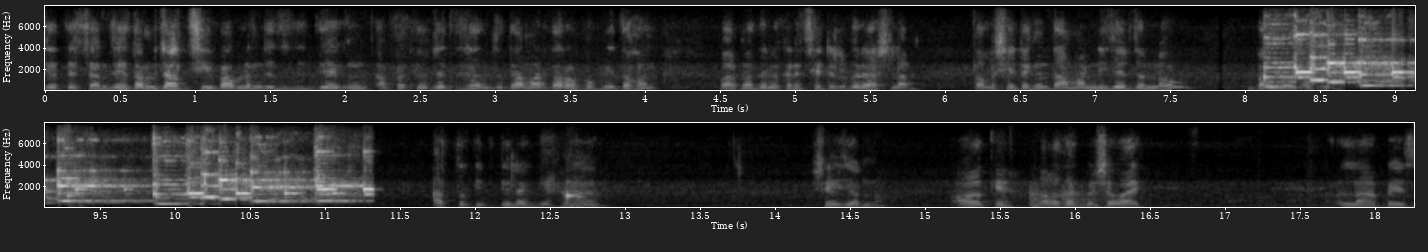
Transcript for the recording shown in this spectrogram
যেতে চান, যেহেতু আমি যাচ্ছি, ভাবলাম যে যদি একজন আপনারা কেউ যেতে চান, যদি আমার দ্বারা উপকৃত হন বা আপনাদের ওখানে সেটেল করে আসলাম, তাহলে সেটা কিন্তু আমার নিজের জন্য ভালো লাগবে আত্মতৃপ্তি লাগবে হ্যাঁ? সেই জন্য। ওকে ভালো থাকবেন সবাই। আল্লাহ হাফেজ।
